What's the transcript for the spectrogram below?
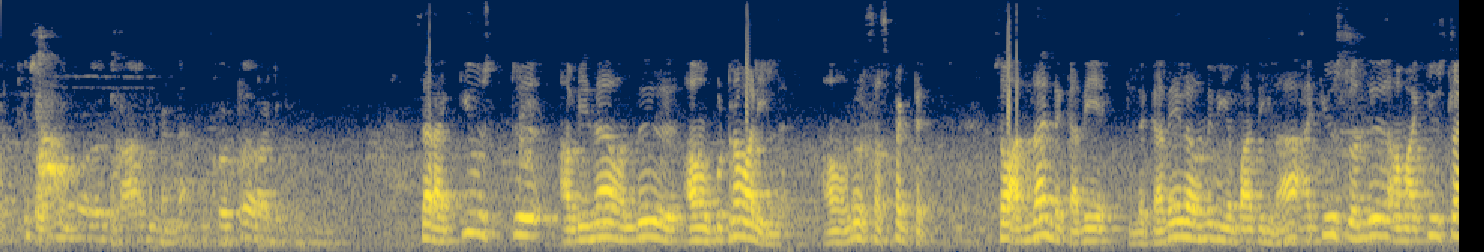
அக்யூஸ்ட் காரணம் என்ன? குற்றவாளி. சார் அக்யூஸ்டு அப்படின்னா வந்து அவன் குற்றவாளி இல்லை. அவன் வந்து ஒரு சஸ்பெக்டட் ஸோ அதுதான் இந்த கதையே. இந்த கதையில் வந்து நீங்கள் பார்த்தீங்கன்னா அக்யூஸ்ட் வந்து அவன் அக்யூஸ்டா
